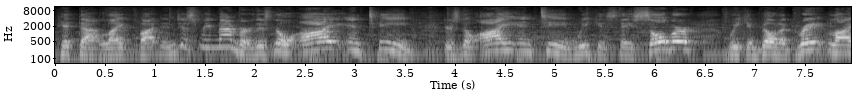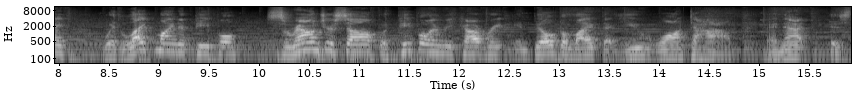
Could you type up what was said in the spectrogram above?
hit that like button, and just remember, there's no I in team. There's no I in team. We can stay sober. We can build a great life with like-minded people Surround yourself with people in recovery and build the life that you want to have. And that is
